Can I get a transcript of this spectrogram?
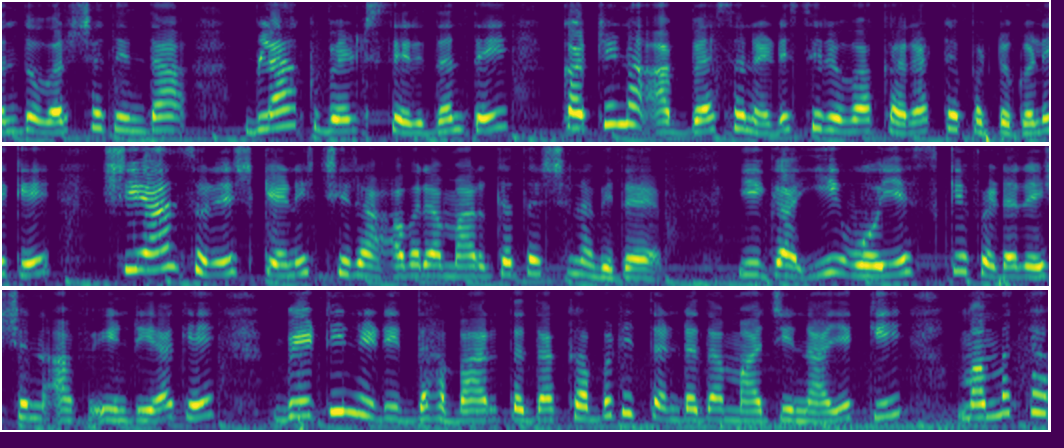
ಒಂದು ವರ್ಷದಿಂದ ಬ್ಲ್ಯಾಕ್ ಬೆಲ್ಟ್ ಸೇರಿದಂತೆ ಕಠಿಣ ಅಭ್ಯಾಸ ನಡೆಸಿರುವ ಕರಾಟೆ ಪಟುಗಳಿಗೆ ಶಿಯಾನ್ ಸುರೇಶ್ ಕೆಣಿಚಿರ ಅವರ ಮಾರ್ಗದರ್ಶನವಿದೆ. ಈಗ ಈ ಒಎಸ್ಕೆ ಫೆಡರೇಷನ್ ಆಫ್ ಇಂಡಿಯಾಗೆ ಭೇಟಿ ನೀಡಿದ್ದ ಭಾರತದ ಕಬಡ್ಡಿ ತಂಡದ ಮಾಜಿ ನಾಯಕಿ ಮಮತಾ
